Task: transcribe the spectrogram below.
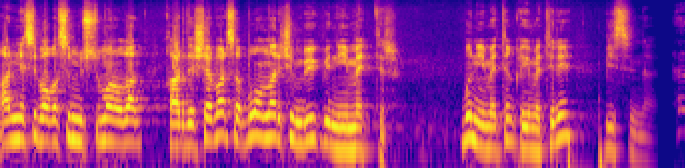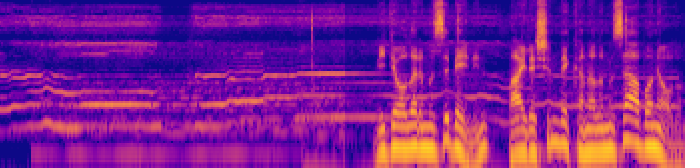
annesi babası Müslüman olan kardeşler varsa bu onlar için büyük bir nimettir. Bu nimetin kıymetini bilsinler. Videolarımızı beğenin, paylaşın ve kanalımıza abone olun.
